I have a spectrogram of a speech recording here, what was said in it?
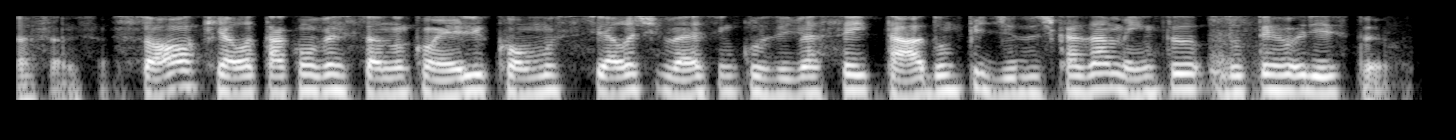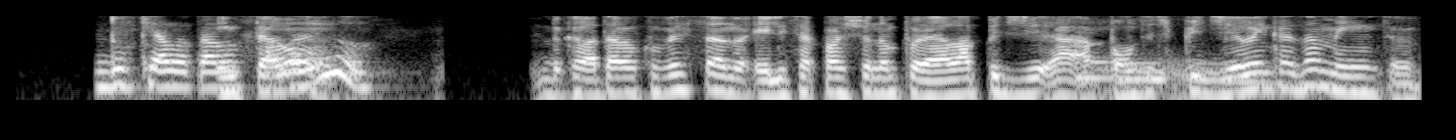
Da França. Só que ela tá conversando com ele como se ela tivesse, inclusive, aceitado um pedido de casamento do terrorista. Do que ela tava Então- falando? Do que ela tava conversando. Ele se apaixona por ela a, pedir, a, a ponto de pedi-la em casamento.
